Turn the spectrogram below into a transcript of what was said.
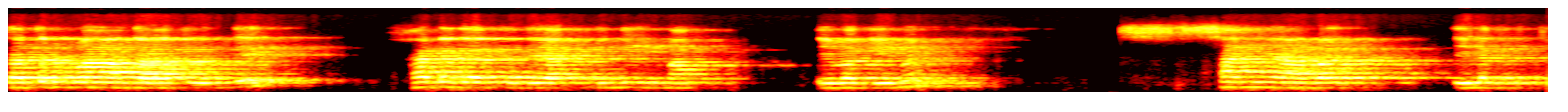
සතර මහා ධාතුන්ගේ හටගත්ත දෙයක් විඳීමක්. ඒ වගේම සංඥාවක් ඊළඟට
